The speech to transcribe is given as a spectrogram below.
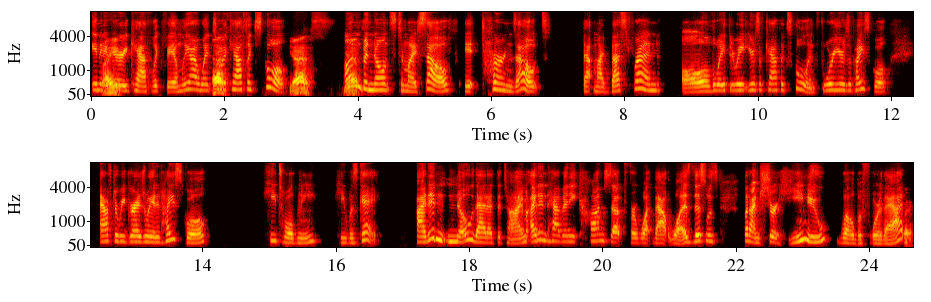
in a Right. very Catholic family. I went to a Catholic school. yes yes. Unbeknownst to myself, it turns out that my best friend, all the way through eight years of Catholic school and four years of high school, after we graduated high school, he told me he was gay. I didn't know that at the time. I didn't have any concept for what that was. This was, but I'm sure he knew well before that Right.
